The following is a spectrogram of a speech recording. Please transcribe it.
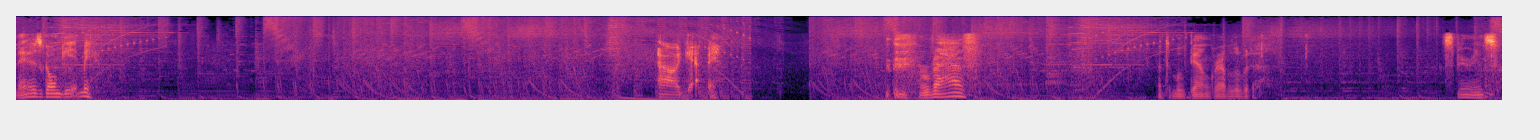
Nana's gonna get me. Oh, it got me. Revive. Have to move down, grab a little bit of experience.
